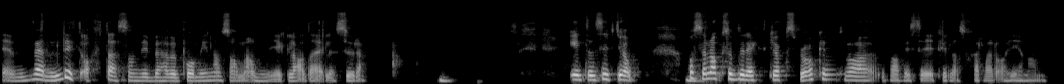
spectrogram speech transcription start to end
är väldigt ofta som vi behöver påminna oss om om vi är glada eller sura. Mm. Intensivt jobb. Och mm. sen också direkt kroppsspråket, vad, vad vi säger till oss själva då genom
